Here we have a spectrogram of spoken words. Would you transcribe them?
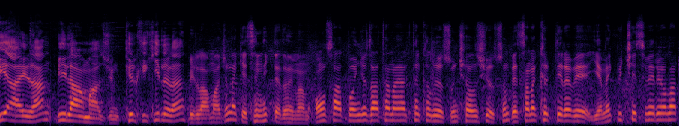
Bir ayran bir lahmacun 42 lira. Bir lahmacunla kesinlikle doymam. 10 saat boyunca zaten ayakta kalıyorsun, çalışıyorsun ve sana 40 lira bir yemek bütçesi veriyorlar.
